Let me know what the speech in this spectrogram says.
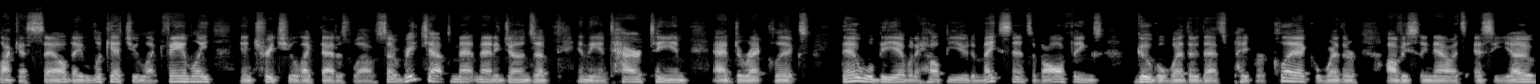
like a sale. They look at you like family and treat you like that as well. So reach out to Matt Matty Jones and the entire team at Direct Clicks they will be able to help you to make sense of all things Google, whether that's pay per click or whether obviously now it's SEO.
